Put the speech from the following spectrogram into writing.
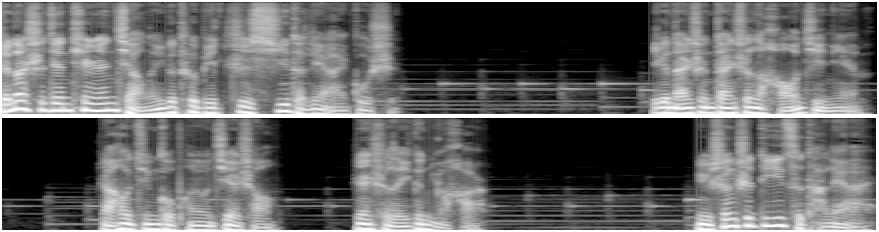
前段时间听人讲了一个特别窒息的恋爱故事。一个男生单身了好几年，然后经过朋友介绍，认识了一个女孩。女生是第一次谈恋爱，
